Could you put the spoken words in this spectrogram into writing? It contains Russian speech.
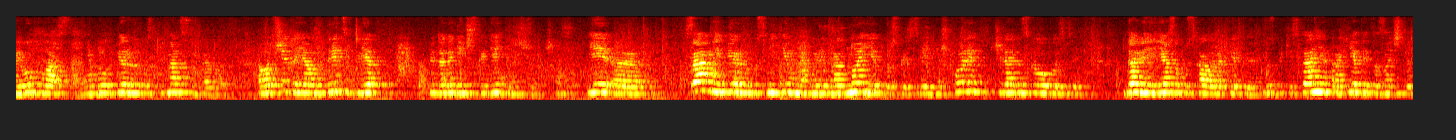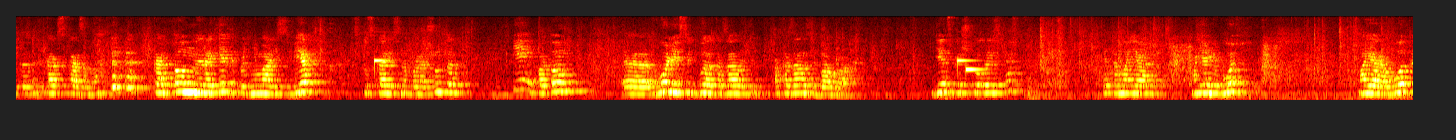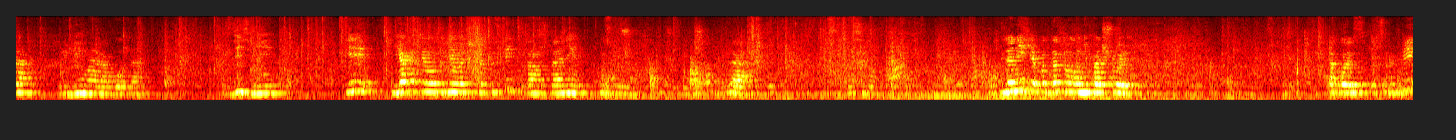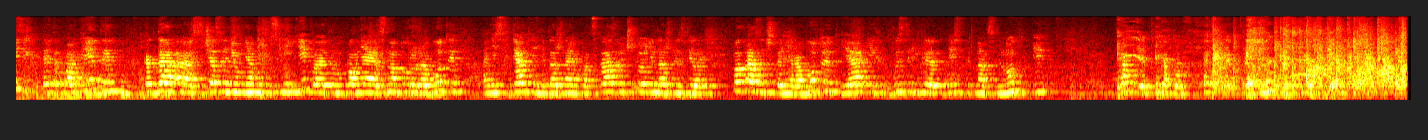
моего класса. Меня был первый выпуск в 15 году. А вообще-то я уже 30 лет в педагогической деятельности. И э, самые первые выпускники у меня были в родной Едкурской средней школе в Челябинской области. Далее я запускала ракеты в Узбекистане. Ракеты, это значит, это, как сказано, картонные ракеты поднимались вверх, спускались на парашютах. И потом э, волей судьбы оказалась, оказалась в Бавлах. Детская школа искусств – это моя, моя любовь, моя работа, любимая работа с детьми. И я хотела бы девочек отпустить, потому что они... Да. Спасибо. Для них я подготовила небольшой сюрпризик. Это портреты, когда а, сейчас они у меня выпускники, поэтому выполняя с натуры работы, они сидят, я не должна им подсказывать, что они должны сделать. Пока, значит, они работают, я их быстренько 10-15 минут и портрет готов.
